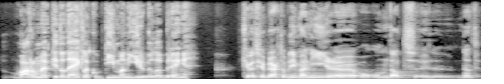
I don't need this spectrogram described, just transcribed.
waarom heb je dat eigenlijk op die manier willen brengen? Ik heb het gebracht op die manier, uh, omdat uh, dat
